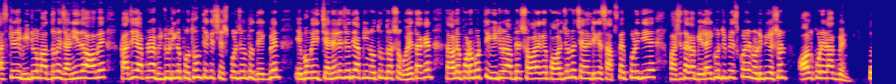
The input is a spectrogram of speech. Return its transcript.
আজকের এই ভিডিওর মাধ্যমে জানিয়ে দেওয়া হবে। কাজেই আপনারা ভিডিওটিকে প্রথম থেকে শেষ পর্যন্ত দেখবেন এবং এই চ্যানেলে যদি আপনি নতুন দর্শক হয়ে থাকেন, তাহলে পরবর্তী ভিডিওর আপডেট সবার আগে পাওয়ার জন্য চ্যানেলটিকে সাবস্ক্রাইব করে দিয়ে পাশে থাকা বেল আইকনটি প্রেস করে নোটিফিকেশন অল করে রাখবেন। তো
